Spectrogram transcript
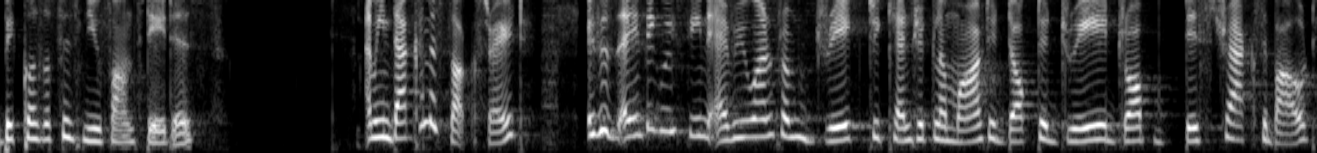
because of his newfound status. I mean, that kind of sucks, right? If there's anything we've seen everyone from Drake to Kendrick Lamar to Dr. Dre drop diss tracks about,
